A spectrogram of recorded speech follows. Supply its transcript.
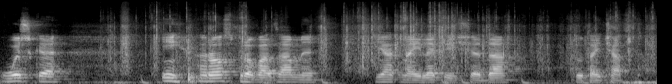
łyżkę i rozprowadzamy jak najlepiej się da tutaj ciasto.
